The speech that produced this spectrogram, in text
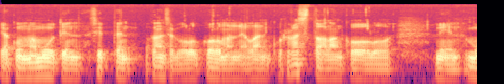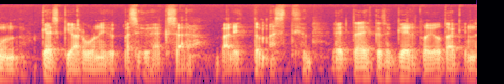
Ja kun mä muutin sitten kansakoulun kolmannella niin kuin Rastaalan kouluun, niin mun keskiarvoni hyppäsi yhdeksään välittömästi. Että ehkä se kertoo jotakin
